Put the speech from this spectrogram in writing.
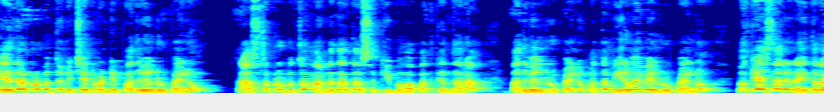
కేంద్ర ప్రభుత్వం ఇచ్చేటువంటి పదివేల రూపాయలు రాష్ట్ర ప్రభుత్వం అన్నదాత సుఖీభవ పథకం ద్వారా పదివేల రూపాయలు. మొత్తం ఇరవై వేల రూపాయలను ఒకేసారి రైతుల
